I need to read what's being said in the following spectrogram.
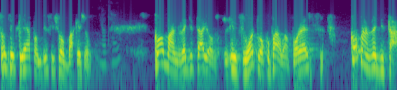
something clear from this issue of vacation. Okay. Come and register your. If you want to occupy our forest, come and register.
